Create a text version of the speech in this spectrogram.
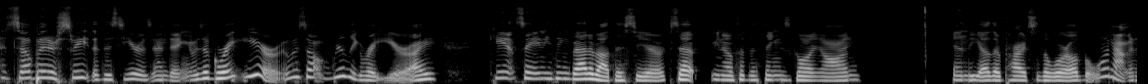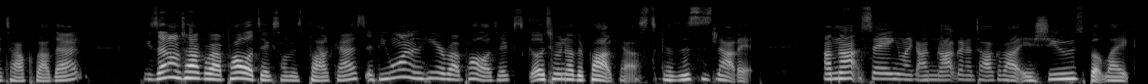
it's so bittersweet that this year is ending. It was a great year. It was a really great year. I can't say anything bad about this year, except, you know, for the things going on in the other parts of the world. But we're not going to talk about that because I don't talk about politics on this podcast. If you want to hear about politics, go to another podcast because this is not it. I'm not saying like I'm not going to talk about issues, but like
